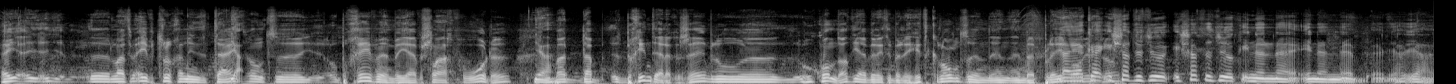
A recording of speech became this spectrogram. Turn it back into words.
Hey, eh, laten we even teruggaan in de tijd. Ja. Want op een gegeven moment ben jij beslagen geworden. Ja. Maar dat, het begint ergens. Hè? Ik bedoel, hoe kwam dat? Jij werkte bij de Hitkrant en, en, en bij Playboy. Nou ja, kijk, ik zat natuurlijk, ik zat natuurlijk in een, in een ja,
